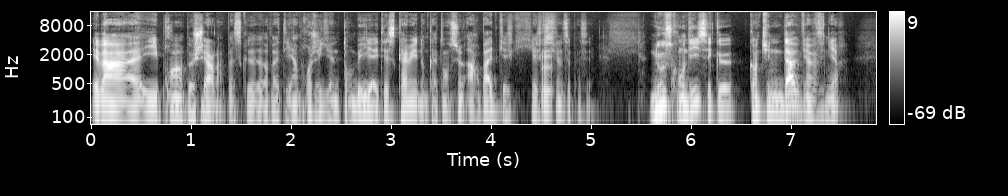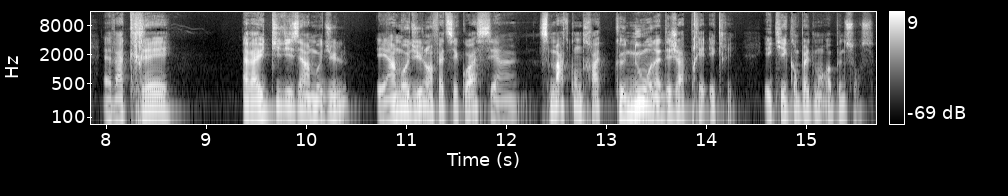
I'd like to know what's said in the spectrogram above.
eh ben, il prend un peu cher là, parce qu'en en fait, il y a un projet qui vient de tomber, il a été scammé. Donc attention, Arbad, qu'est-ce qui, qui vient de se passer? Nous, ce qu'on dit, c'est que quand une DApp vient venir, elle va créer, elle va utiliser un module. Et un module, en fait, c'est quoi? C'est un smart contract que nous, on a déjà préécrit et qui est complètement open source.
